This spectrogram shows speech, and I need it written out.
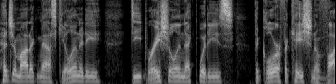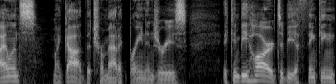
hegemonic masculinity, deep racial inequities, the glorification of violence. My God, the traumatic brain injuries. It can be hard to be a thinking,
